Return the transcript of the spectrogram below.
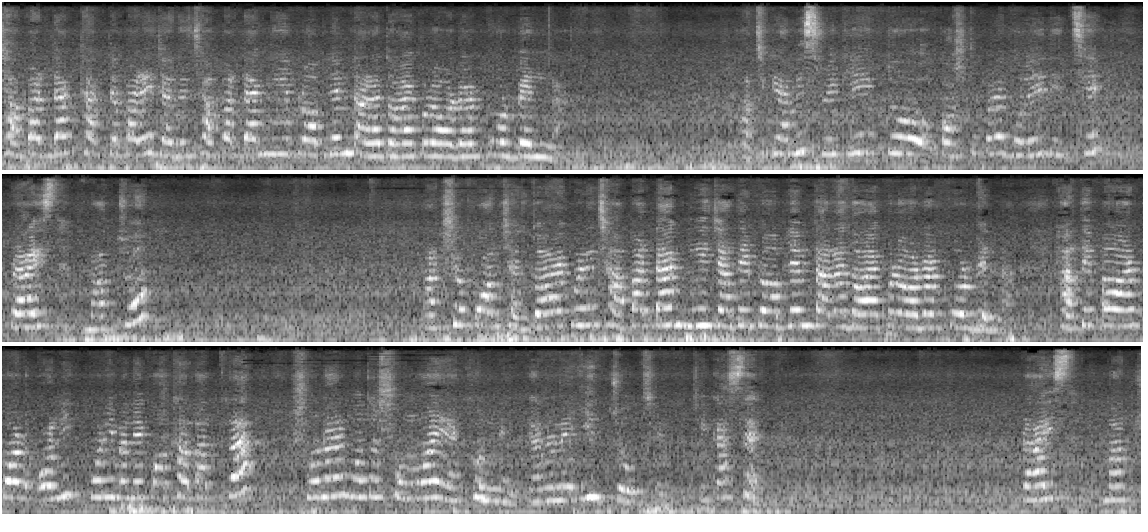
ছাপার দাগ থাকতে পারে, যাদের ছাপার দাগ নিয়ে প্রবলেম তারা দয়া করে অর্ডার করবেন না। আজকে আমি স্ট্রিক্টলি একটু কষ্ট করে বলেই দিচ্ছি। প্রাইস মাত্র আটশো পঞ্চাশ। দয়া করে ছাপার দাগ নিয়ে যাদের প্রবলেম তারা দয়া করে অর্ডার করবেন না। হাতে পাওয়ার পর অনেক পরিমাণে কথাবার্তা শোনার মতো সময় এখন নেই, কেননা ঈদ চলছে, ঠিক আছে? প্রাইস মাত্র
